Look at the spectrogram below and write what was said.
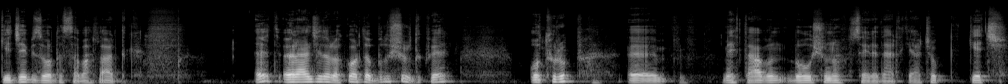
Gece biz orada sabahlardık. Evet öğrenciler olarak orada buluşurduk ve oturup e, mehtabın doğuşunu seyrederdik. Eğer çok geç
